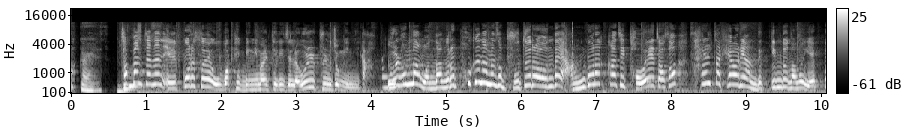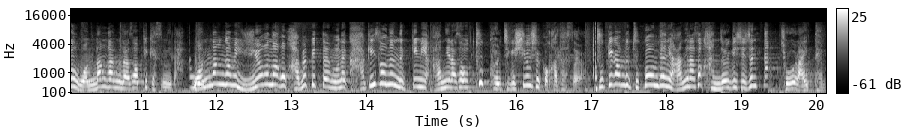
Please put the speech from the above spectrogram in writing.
Stalkers. 첫 번째는 일꼬르소의 overfit minimal drizzler 울 블루종입니다. 울 혼방 원단으로 포근하면서 부드러운데 앙고라까지 더해져서 살짝 hairy한 느낌도 나고 예쁜 원단감이라서 pick했습니다. 원단감이 유연하고 가볍기 때문에 각이 서는 느낌이 아니라서 툭 걸치기 쉬우실 것 같았어요. 두께감도 두꺼운 편이 아니라서 간절기 시즌 딱 좋을 아이템.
